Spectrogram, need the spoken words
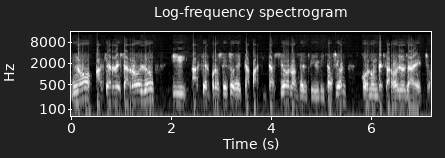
No hacer desarrollo y hacer procesos de capacitación o sensibilización con un desarrollo ya hecho.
